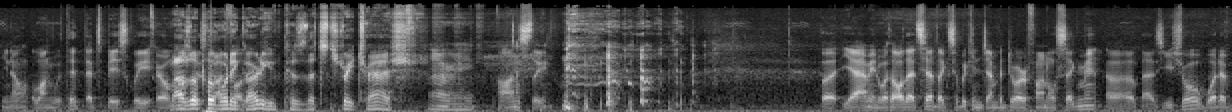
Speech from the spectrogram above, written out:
you know, along with it. That's basically Arrow. Might as well put Orde godfather, Guardian because that's straight trash. All right. Honestly. but yeah, I mean, with all that said, like, so we can jump into our final segment. Uh, as usual, what have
